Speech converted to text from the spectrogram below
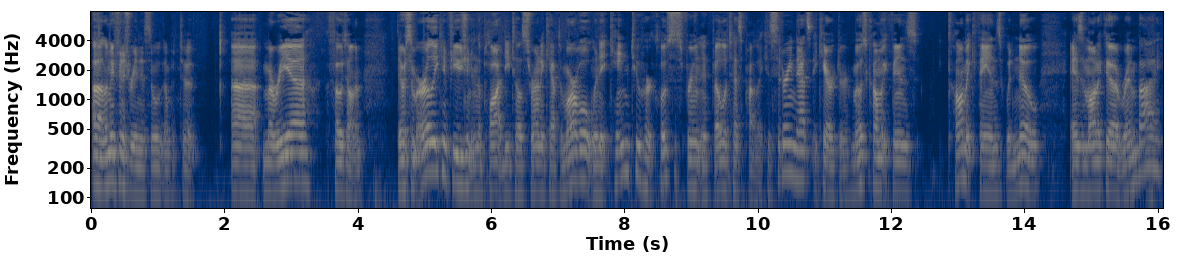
uh, let me finish reading this, and we'll jump into it. Uh, Maria Photon. There was some early confusion in the plot details surrounding Captain Marvel when it came to her closest friend and fellow test pilot. Considering that's a character most comic fans comic fans would know as Monica Rambeau.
